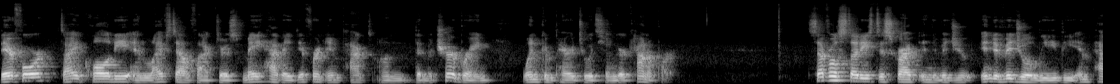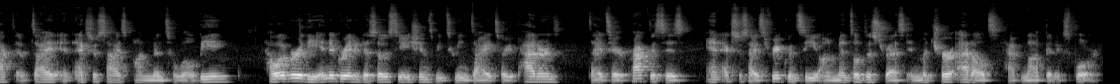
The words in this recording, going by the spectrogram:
Therefore, diet quality and lifestyle factors may have a different impact on the mature brain when compared to its younger counterpart. Several studies described individu- individually the impact of diet and exercise on mental well being. However, the integrated associations between dietary patterns dietary practices, and exercise frequency on mental distress in mature adults have not been explored.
